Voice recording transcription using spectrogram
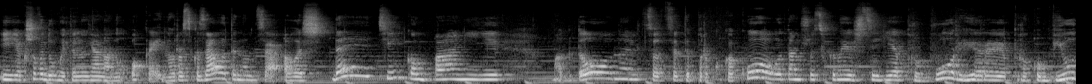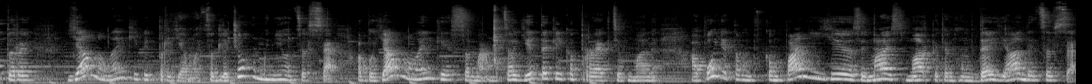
І якщо ви думаєте, ну Яна, ну окей, ну розказала ти нам це, але ж де ті компанії? Макдональдс, це ти про Кока-Колу, там щось в книжці є, про бургери, про комп'ютери. Я маленький підприємець. а Для чого мені оце все? Або я маленький СММ, це є декілька проєктів в мене. Або я там в компанії займаюся маркетингом, де я, де це все.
